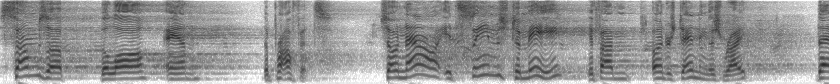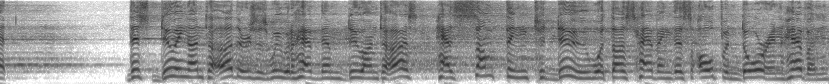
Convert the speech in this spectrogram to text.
sums up the law and the prophets. So now it seems to me, if I'm understanding this right, that this doing unto others as we would have them do unto us has something to do with us having this open door in heaven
